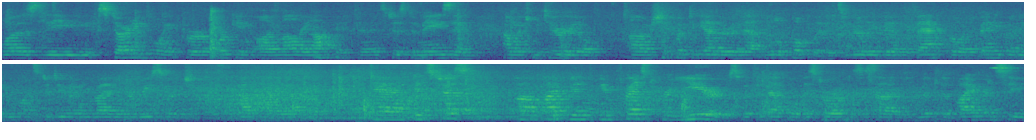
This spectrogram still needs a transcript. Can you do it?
was the starting point for working on Molly Ockett, and it's just amazing how much material um, she put together in that little booklet. It's really been the backbone of anybody who wants to do any writing or research about Molly Ockett. And it's just, um, I've been impressed for years with the Bethel Historical Society, with the vibrancy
